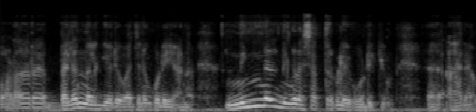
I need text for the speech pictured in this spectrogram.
വളരെ ബലം നൽകിയ ഒരു വചനം കൂടിയാണ് നിങ്ങൾ നിങ്ങളുടെ ശത്രുക്കളെ ഓടിക്കും. ആരാ?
